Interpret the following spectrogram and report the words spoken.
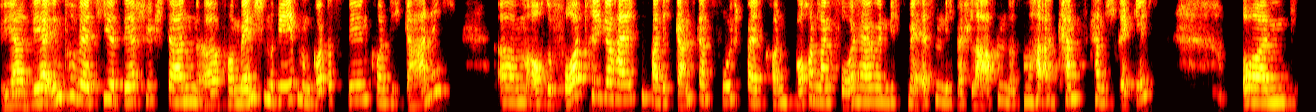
ja sehr introvertiert, sehr schüchtern, äh, vom Menschen reden, um Gottes Willen konnte ich gar nicht. Ähm, auch so Vorträge halten fand ich ganz, ganz furchtbar. Ich konnte wochenlang vorher nichts mehr essen, nicht mehr schlafen. Das war ganz, ganz schrecklich. Und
